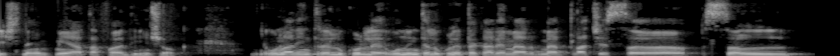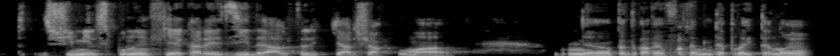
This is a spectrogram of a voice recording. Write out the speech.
ești imediat afară din joc. Una dintre lucrurile, unul dintre lucrurile pe care mi-ar, mi-ar place să, să-l și mi-l spun în fiecare zi de altfel, chiar și acum, uh, pentru că avem foarte multe proiecte noi,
